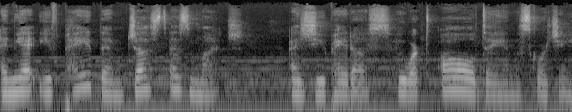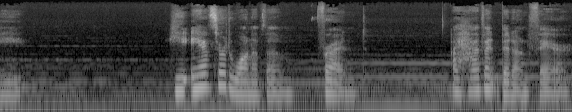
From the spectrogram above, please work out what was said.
and yet you've paid them just as much as you paid us, who worked all day in the scorching heat. He answered one of them, Friend, I haven't been unfair.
